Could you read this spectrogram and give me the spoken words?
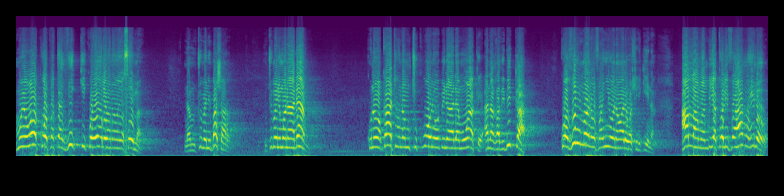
moyo wako wapata dhiki kwa yale wanayoyasema. Na mtume ni bashar mtume ni mwanadamu. Kuna wakati unamchukua ule ubinadamu wake anaghadhibika kwa dhulma anaofanyiwa na wale washirikina. Allah amwambia twalifahamu hilo.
